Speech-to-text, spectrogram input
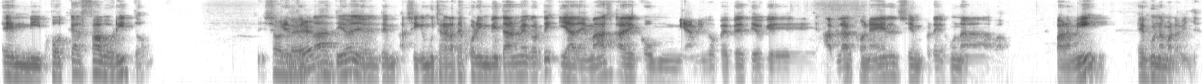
en mi podcast favorito. Es, verdad, tío. Así que muchas gracias por invitarme, Corti. Y además, con mi amigo Pepe, tío, que hablar con él siempre es una. Para mí, es una maravilla.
